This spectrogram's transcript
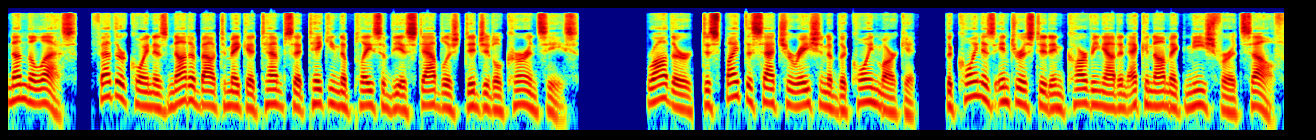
Nonetheless, Feathercoin is not about to make attempts at taking the place of the established digital currencies. Rather, despite the saturation of the coin market, the coin is interested in carving out an economic niche for itself.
